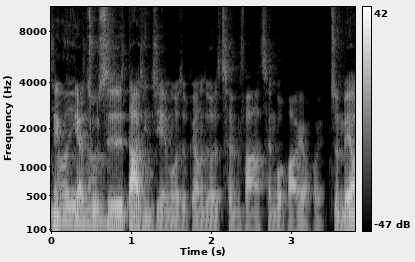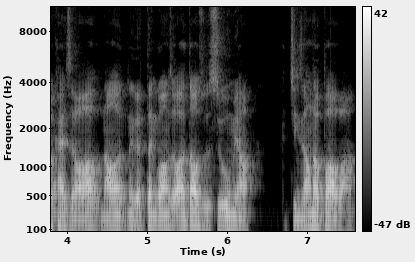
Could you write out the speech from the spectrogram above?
那你要主持大型节目的时候，比方说成发成果发表会，准备要开始哦，然后那个灯光说哦倒数十五秒，紧张到爆吧，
